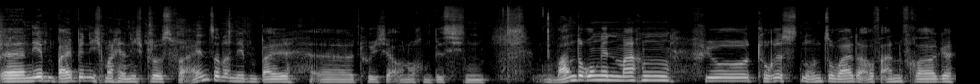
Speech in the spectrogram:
Äh, nebenbei bin ich, mache ja nicht bloß Verein, sondern nebenbei äh, tue ich ja auch noch ein bisschen Wanderungen machen für Touristen und so weiter auf Anfrage.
